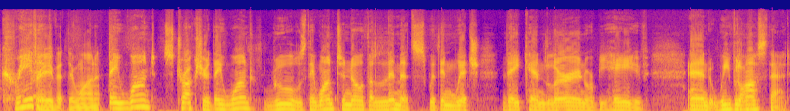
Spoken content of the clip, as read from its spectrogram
crave, crave it. They want it. They want structure. They want rules. They want to know the limits within which they can learn or behave. And we've lost that.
